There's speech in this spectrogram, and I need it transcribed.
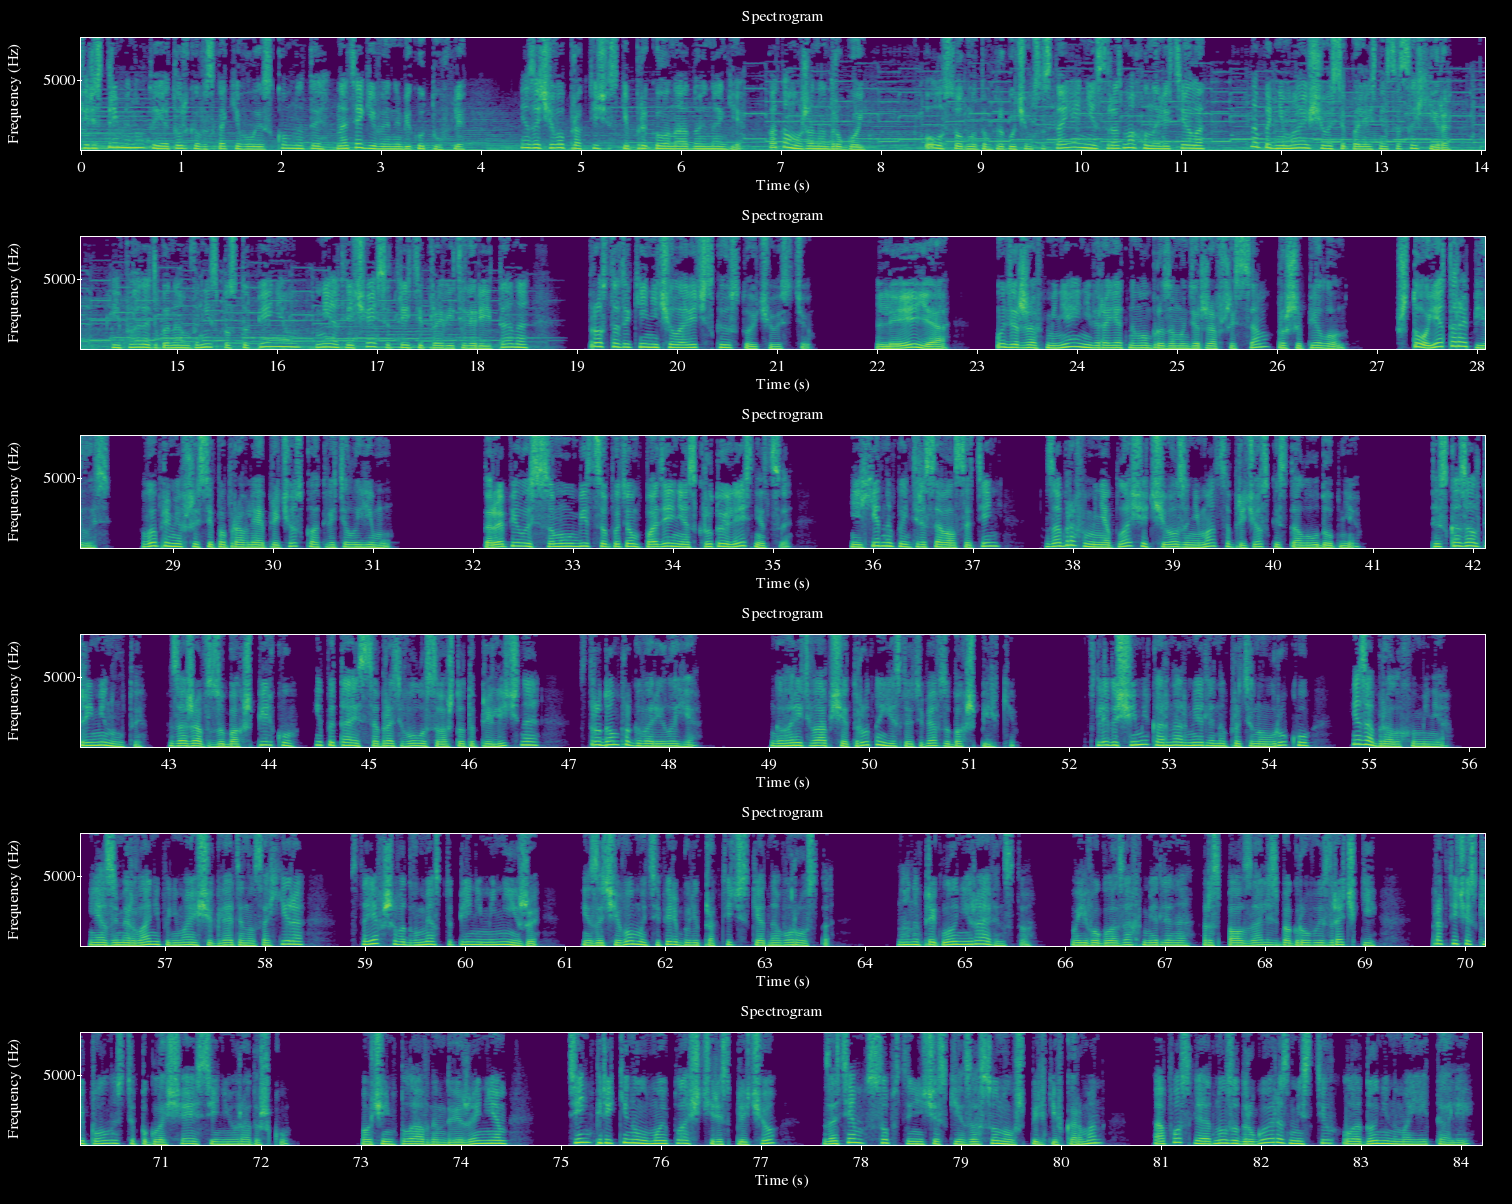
Через три минуты я только выскакивала из комнаты, натягивая на бегу туфли, из-за чего практически прыгала на одной ноге, потом уже на другой. В полусогнутом прыгучем состоянии с размаху налетела на поднимающегося по лестнице Сахира. И падать бы нам вниз по ступеням, не отличайся третий правитель Рейтана, просто-таки нечеловеческой устойчивостью. «Лея!» Удержав меня и невероятным образом удержавшись сам, прошипел он. «Что, я торопилась?» Выпрямившись и поправляя прическу, ответила ему. «Торопилась самоубиться путем падения с крутой лестницы?» Ехидно поинтересовался тень, забрав у меня плащ, чего заниматься прической стало удобнее. «Ты сказал три минуты». Зажав в зубах шпильку и пытаясь собрать волосы во что-то приличное, с трудом проговорила я. Говорить вообще трудно, если у тебя в зубах шпильки. В следующий миг Арнар медленно протянул руку и забрал их у меня. Я замерла, непонимающе глядя на Сахира, стоявшего двумя ступенями ниже, из-за чего мы теперь были практически одного роста. Но напрягло неравенство. В его глазах медленно расползались багровые зрачки, практически полностью поглощая синюю радужку. Очень плавным движением тень перекинул мой плащ через плечо, затем собственнически засунул шпильки в карман, а после одну за другой разместил ладони на моей талии.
